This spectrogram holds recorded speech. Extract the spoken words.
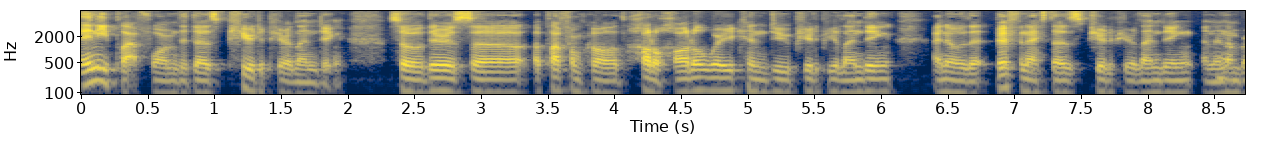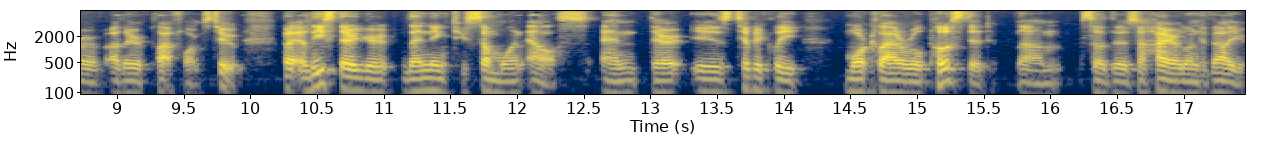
any platform that does peer-to-peer lending. So there's a, a platform called Hodl Hodl where you can do peer-to-peer lending. I know that Bitfinex does peer-to-peer lending and a mm-hmm. number of other platforms too. But at least there you're lending to someone else, and there is typically more collateral posted, um, so there's a higher loan to value.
